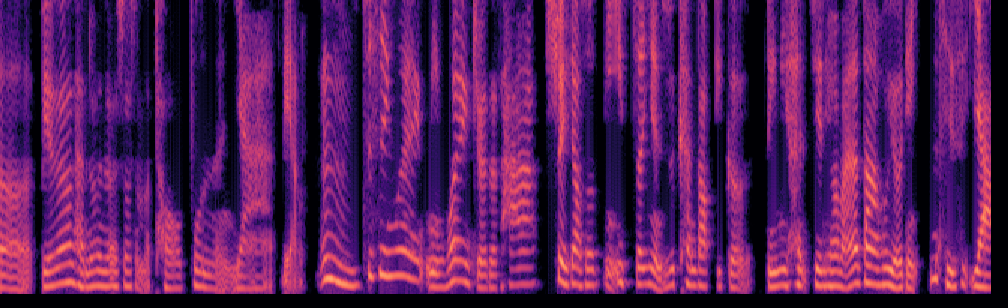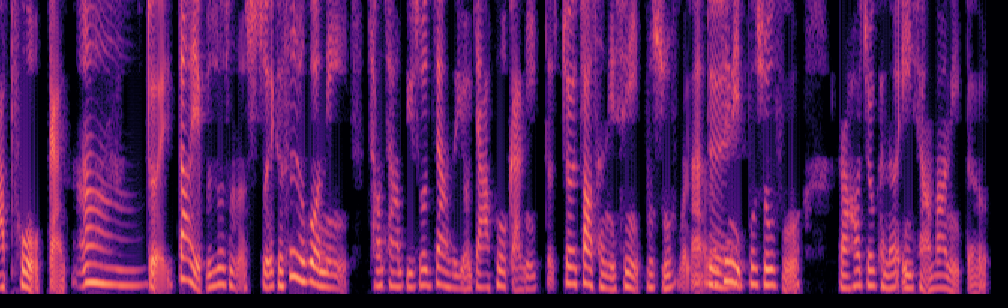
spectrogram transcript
呃，比如说很多人都会说什么头不能压凉，嗯，就是因为你会觉得他睡觉的时候，你一睁眼就是看到一个离你很近的天花板，那当然会有点，那其实是压迫感。嗯，对，倒也不是说什么睡，可是如果你常常比如说这样子有压迫感，你的就会造成你心里不舒服，那对心里不舒服，然后就可能会影响到你的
